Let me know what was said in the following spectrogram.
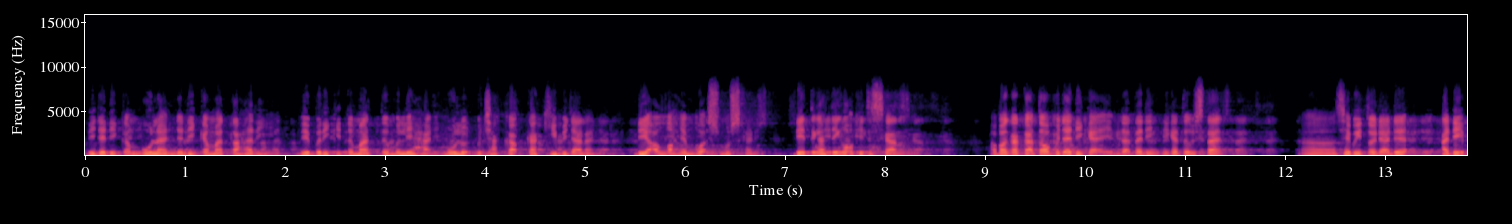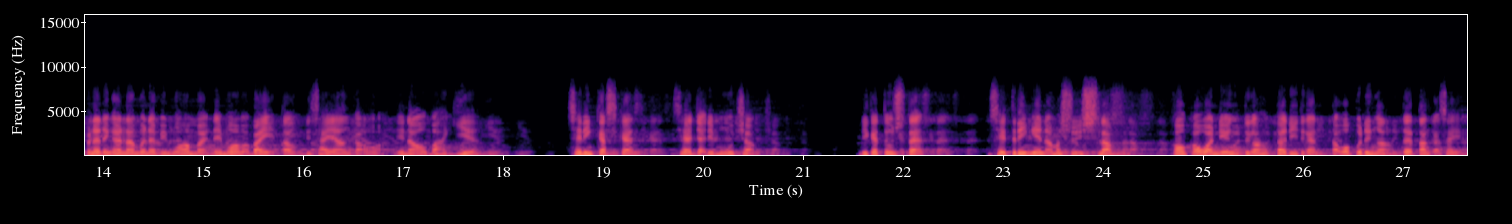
Dia jadikan bulan, jadikan matahari. Dia beri kita mata melihat, mulut bercakap, kaki berjalan. Dia Allah yang buat semua sekali. Dia tengah tengok kita sekarang. Abang kakak tahu apa jadi kat budak tadi? Dia kata, Ustaz, uh, saya beritahu dia, ada adik pernah dengar nama Nabi Muhammad. Nabi Muhammad baik tahu, dia sayang kau. Dia nak bahagia. Saya ringkaskan, saya ajak dia mengucap. Dia kata, Ustaz, saya teringin nak masuk Islam lah. Kawan-kawan yang tengah tadi tu kan, tak apa dengar, datang kat saya.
